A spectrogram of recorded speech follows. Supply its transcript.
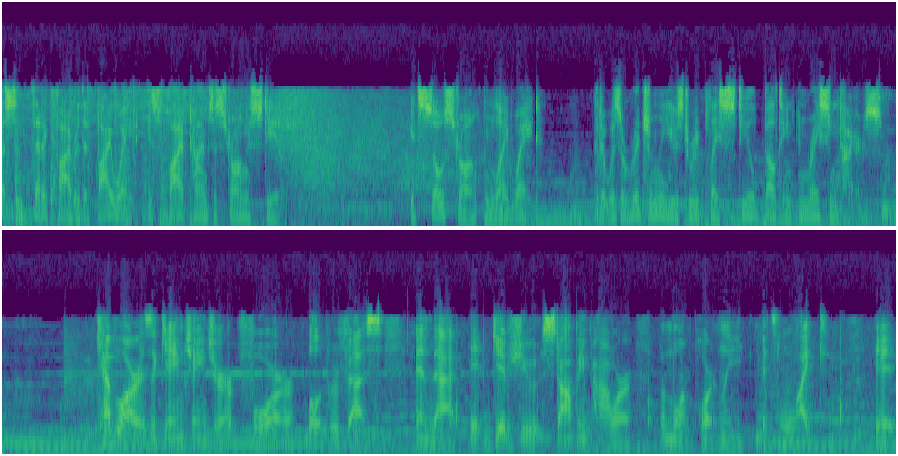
a synthetic fiber that by weight is five times as strong as steel it's so strong and lightweight that it was originally used to replace steel belting in racing tires. Kevlar is a game changer for bulletproof vests in that it gives you stopping power, but more importantly, it's light. It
